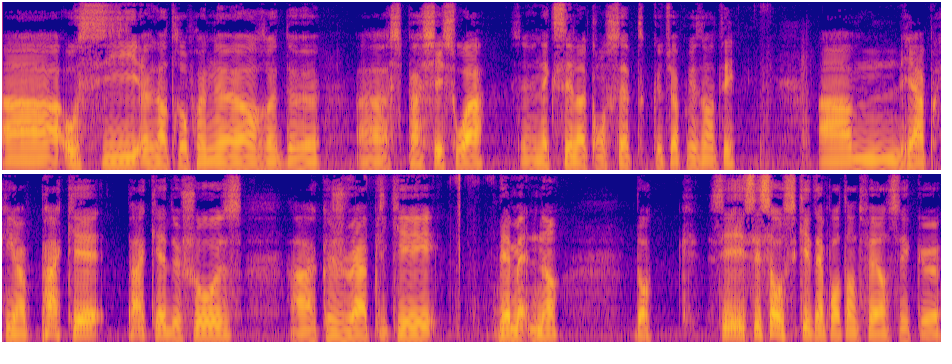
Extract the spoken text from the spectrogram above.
Euh, aussi l'entrepreneur de euh, Spa chez soi, c'est un excellent concept que tu as présenté. Euh, j'ai appris un paquet, paquet de choses euh, que je vais appliquer dès maintenant. Donc, c'est ça aussi qui est important de faire, c'est que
